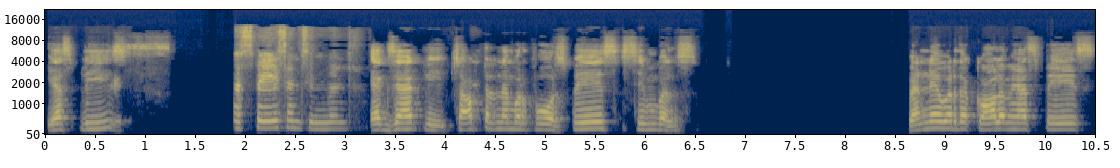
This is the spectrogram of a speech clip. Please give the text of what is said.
Yes, please. A space and symbols. Exactly. Chapter number four, space symbols. Whenever the column has space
